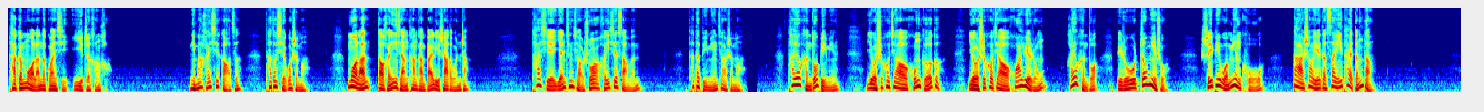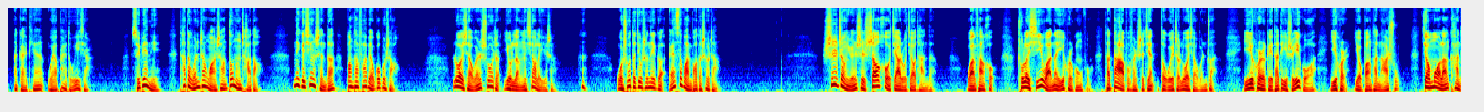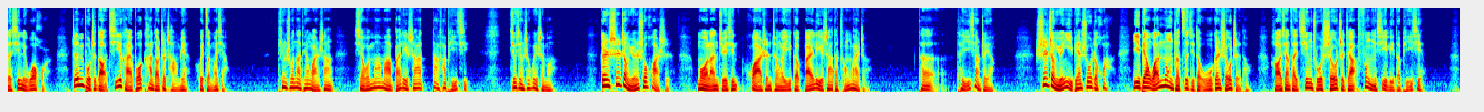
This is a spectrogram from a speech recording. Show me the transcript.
他跟莫兰的关系一直很好。你妈还写稿子，她都写过什么？莫兰倒很想看看白丽莎的文章。他写言情小说和一些散文。他的笔名叫什么？他有很多笔名，有时候叫红格格，有时候叫花月容，还有很多，比如周秘书、谁比我命苦、大少爷的三姨太等等。那改天我要拜读一下，随便你。他的文章网上都能查到，那个姓沈的帮他发表过不少。骆小文说着，又冷笑了一声：“，我说的就是那个《S 晚报》的社长。”施正云是稍后加入交谈的。晚饭后，除了洗碗那一会儿功夫，他大部分时间都围着骆小文转，一会儿给他递水果，一会儿又帮他拿书，叫莫兰看得心里窝火。真不知道齐海波看到这场面。会怎么想？听说那天晚上，小文妈妈白丽莎大发脾气，究竟是为什么？跟施正云说话时，莫兰决心化身成为一个白丽莎的崇拜者。他他一向这样。施正云一边说着话，一边玩弄着自己的五根手指头，好像在清除手指甲缝隙里的皮屑。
